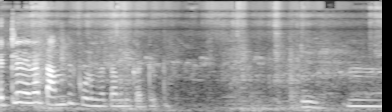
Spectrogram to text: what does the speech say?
எட்ல தம்பி கொடுங்க தம்பி கட்டுட்டும் ம்.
